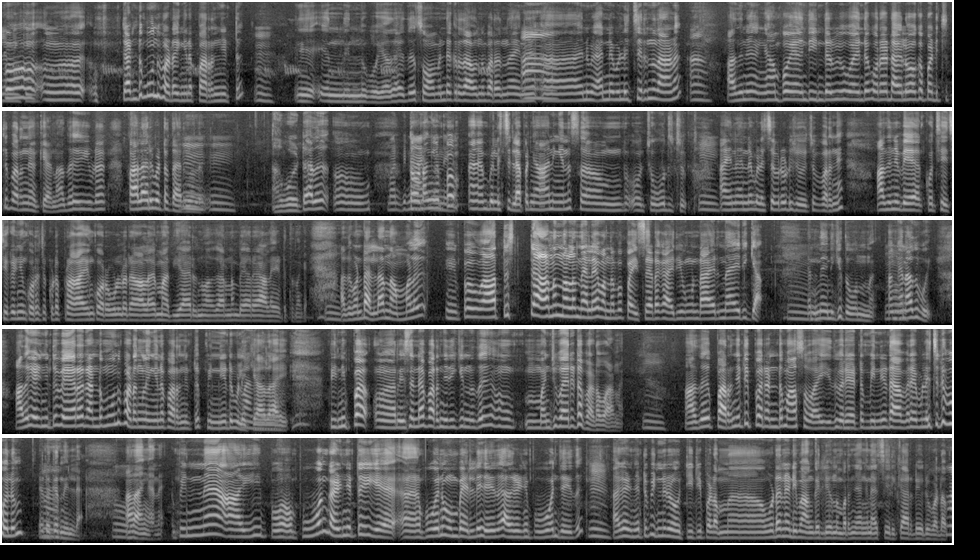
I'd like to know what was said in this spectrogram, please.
ഇപ്പോ രണ്ടു മൂന്ന് പടം ഇങ്ങനെ പറഞ്ഞിട്ട് നിന്നുപോയി അതായത് സോമന്റെ കൃതാവ് എന്ന് പറയുന്ന അതിന് എന്നെ വിളിച്ചിരുന്നതാണ്. അതിന് ഞാൻ പോയി അതിന്റെ ഇന്റർവ്യൂ അതിന്റെ കുറെ ഡയലോഗൊക്കെ പഠിച്ചിട്ട് പറഞ്ഞൊക്കെയാണ്. അത് ഇവിടെ പാലാരിവട്ടത്തായിരുന്നു അത് അത് പോയിട്ട് അത് തുടങ്ങിയപ്പം വിളിച്ചില്ല. അപ്പം ഞാനിങ്ങനെ ചോദിച്ചു. അതിന് എന്നെ വിളിച്ചവരോട് ചോദിച്ചപ്പോൾ പറഞ്ഞ് അതിന് വേ ചേച്ചി കഴിഞ്ഞ് കുറച്ചും കൂടെ പ്രായം കുറവുള്ള ഒരാളെ മതിയായിരുന്നു. അത് കാരണം വേറെ ആളെ എടുത്തതൊക്കെ അതുകൊണ്ടല്ല നമ്മൾ ഇപ്പോൾ ആർട്ടിസ്റ്റ് ആണെന്നുള്ള നിലയിൽ വന്നപ്പോൾ പൈസയുടെ കാര്യം കൊണ്ടായിരുന്നായിരിക്കാം എന്ന് എനിക്ക് തോന്നുന്നു. അങ്ങനെ അത് പോയി. അത് കഴിഞ്ഞിട്ട് വേറെ രണ്ട് മൂന്ന് പടങ്ങൾ ഇങ്ങനെ പറഞ്ഞിട്ട് പിന്നീട് വിളിക്കാതായി. പിന്നെ ഇപ്പം റീസെന്റായി പറഞ്ഞിരിക്കുന്നത് മഞ്ജുവാരിയുടെ പടമാണ് അത് പറഞ്ഞിട്ട് ഇപ്പോൾ രണ്ട് മാസമായി ഇതുവരെയായിട്ടും പിന്നീട് അവരെ വിളിച്ചിട്ട് പോലും എടുക്കുന്നില്ല. അതങ്ങനെ. പിന്നെ ഈ പൂവൻ കഴിഞ്ഞിട്ട് പൂവന് മുമ്പ് എല്ല് ചെയ്ത് അത് കഴിഞ്ഞ് പൂവൻ ചെയ്ത് അത് കഴിഞ്ഞിട്ട് പിന്നെ ഒരു ഒ ടി ടി പടം ഉടനടി മാംഗല്യം എന്ന് പറഞ്ഞ അങ്ങനെ ശരിക്കാരുടെ ഒരു പടം.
